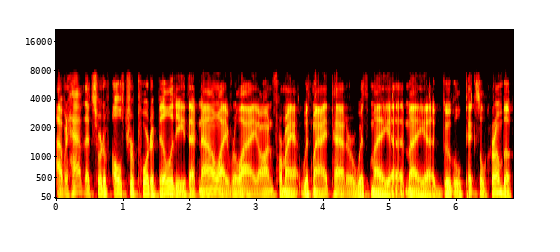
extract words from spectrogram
I would have that sort of ultra portability that now I rely on for my with my iPad or with my uh, my uh, Google Pixel Chromebook,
